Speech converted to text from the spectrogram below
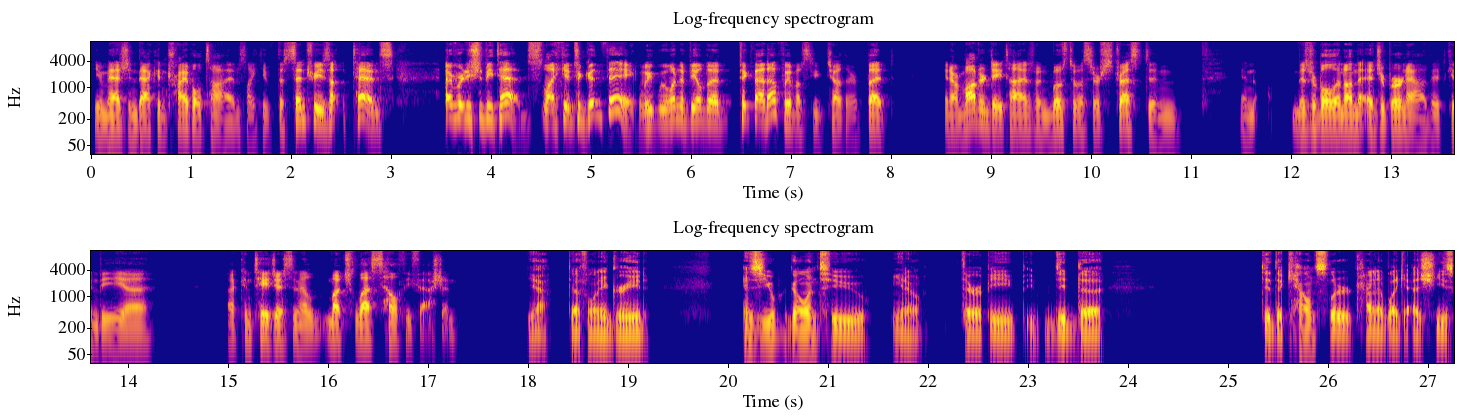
you imagine back in tribal times like if the sentry's tense everybody should be tense. Like it's a good thing. We we want to be able to pick that up amongst each other. But in our modern day times, when most of us are stressed and and miserable and on the edge of burnout, it can be uh, uh, contagious in a much less healthy fashion. Yeah, definitely agreed. As you were going to, you know, therapy, did the did the counselor kind of like as she's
